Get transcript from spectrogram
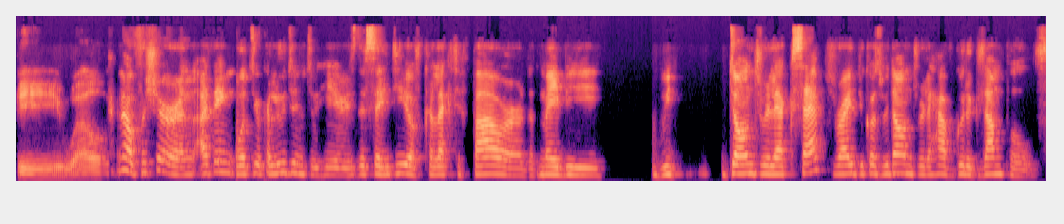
be well. No, for sure. And I think what you're alluding to here is this idea of collective power that maybe we don't really accept, right? Because we don't really have good examples,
